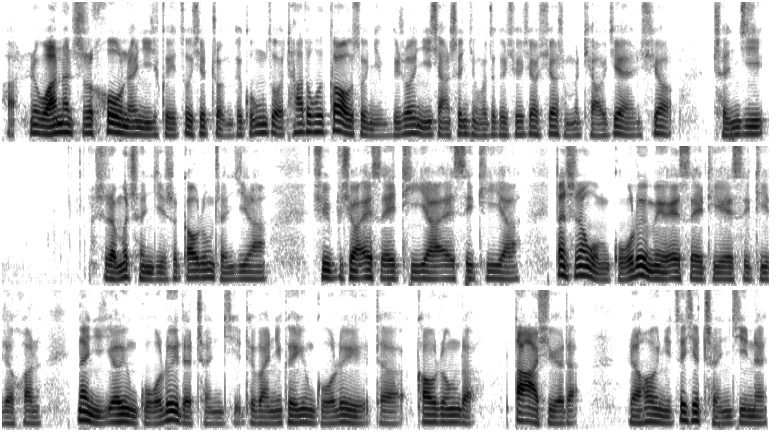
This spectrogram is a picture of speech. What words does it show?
啊，那完了之后呢，你就可以做些准备工作，他都会告诉你，比如说你想申请我这个学校需要什么条件，需要成绩是什么成绩，是高中成绩啦，需不需要 SAT 呀、ACT 呀？但实际上我们国内没有 SAT、ACT 的话呢，那你要用国内的成绩，对吧？你可以用国内的高中的、大学的。然后你这些成绩呢，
